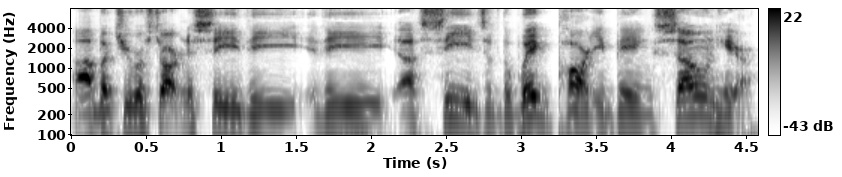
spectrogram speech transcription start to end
uh, but you were starting to see the the uh, seeds of the Whig Party being sown here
